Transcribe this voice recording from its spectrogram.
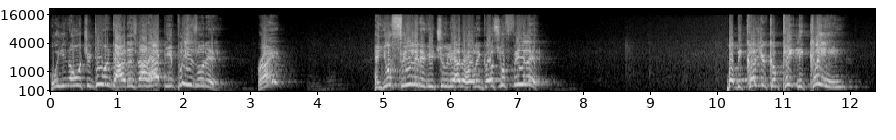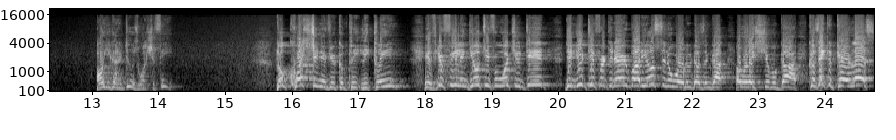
Well, you know what you're doing. God is not happy and pleased with it. Right? And you'll feel it if you truly have the Holy Ghost. You'll feel it. But because you're completely clean, all you got to do is wash your feet. Don't question if you're completely clean. If you're feeling guilty for what you did, then you're different than everybody else in the world who doesn't got a relationship with God. Because they could care less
